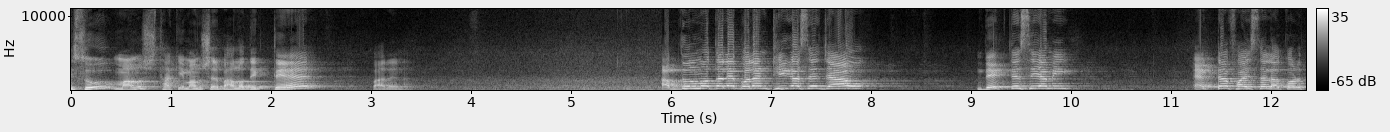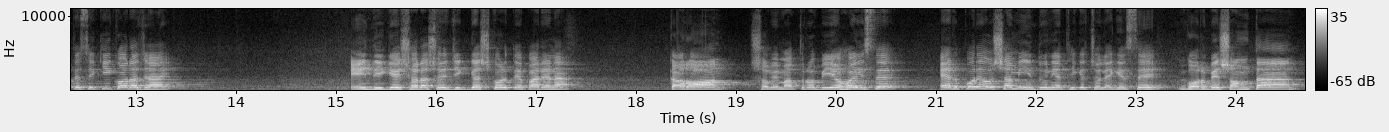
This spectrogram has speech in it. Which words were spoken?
কিছু মানুষ থাকে, মানুষের ভালো দেখতে পারে না। আব্দুল মোতালে বলেন, ঠিক আছে, যাও। দেখতেছি আমি। একটা ফয়সালা করতেছি, কি করা যায়? এই দিকে সরাসরি জিজ্ঞাসা করতে পারে না। কারণ সবে মাত্র বিয়ে হয়েছে, এরপরেও স্বামী দুনিয়া থেকে চলে গেছে, গর্বে সন্তান।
